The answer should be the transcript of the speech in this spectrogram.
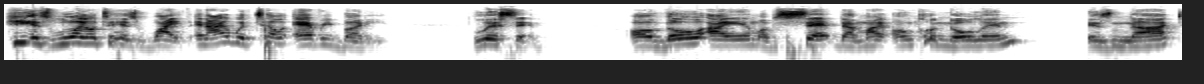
He is loyal to his wife. And I would tell everybody listen, although I am upset that my Uncle Nolan is not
